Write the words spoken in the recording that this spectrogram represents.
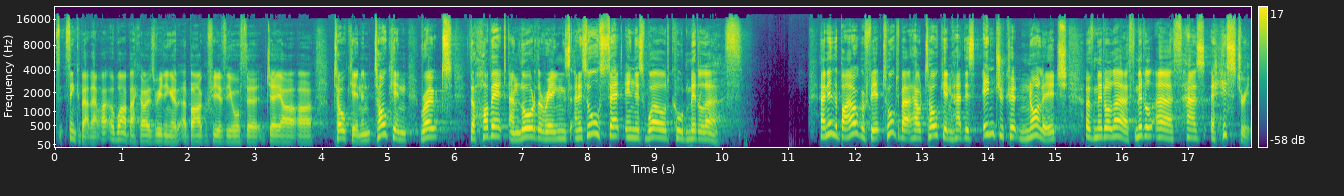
Think about that. A while back, I was reading a, biography of the author J.R.R. Tolkien, and Tolkien wrote The Hobbit and Lord of the Rings, and it's all set in this world called Middle Earth. And in the biography, it talked about how Tolkien had this intricate knowledge of Middle Earth. Middle Earth has a history,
